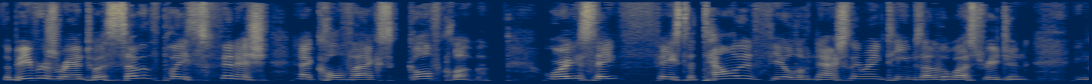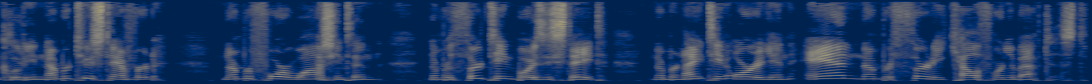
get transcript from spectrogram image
the Beavers ran to a seventh place finish at Colfax Golf Club. Oregon State faced a talented field of nationally ranked teams out of the West region, including number two Stanford, number four Washington, number 13 Boise State, number 19 Oregon, and number 30 California Baptist.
